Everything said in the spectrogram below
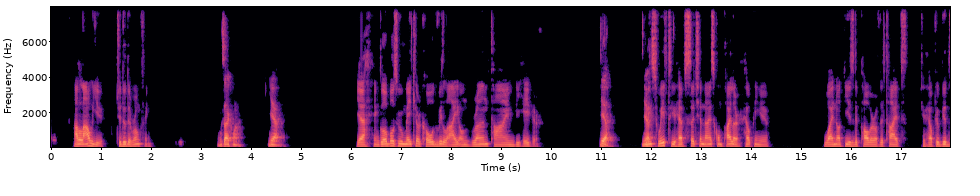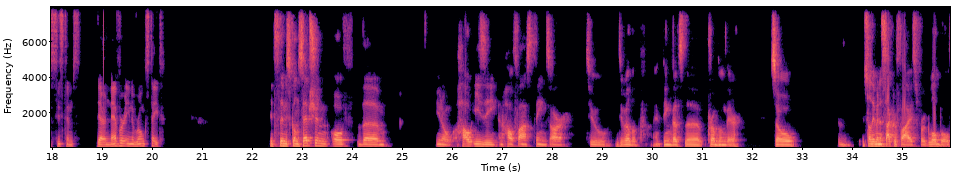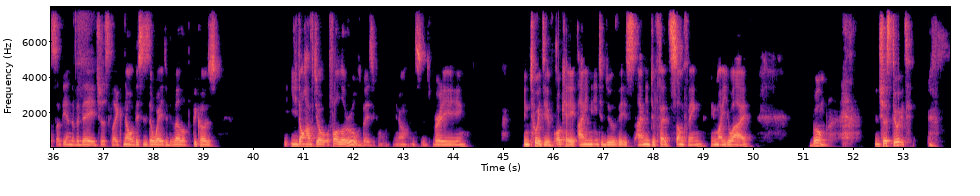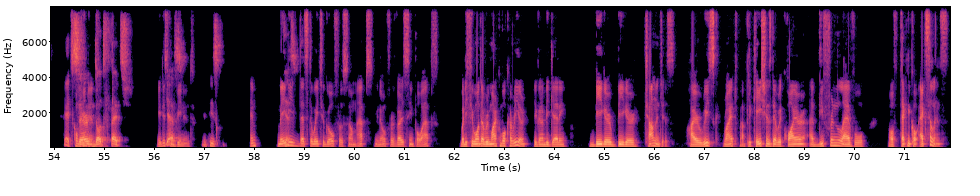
allow you to do the wrong thing. Exactly. Yeah. Yeah, and globals will make your code rely on runtime behavior. Yeah. yeah. In Swift, you have such a nice compiler helping you. Why not use the power of the types to help you build systems that are never in a wrong state? It's the misconception of the, you know, how easy and how fast things are to develop. I think that's the problem there. So it's not even a sacrifice for globals at the end of the day. It's just like, no, this is the way to develop because you don't have to follow rules, basically. You know, it's, it's very intuitive. Okay, I need to do this. I need to fetch something in my UI. Boom. You just do it. Yeah, it's convenient. Dot fetch. It is yes, convenient. It is. And maybe yes. that's the way to go for some apps, you know, for very simple apps but if you want a remarkable career, you're going to be getting bigger, bigger challenges, higher risk, right? Applications that require a different level of technical excellence.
